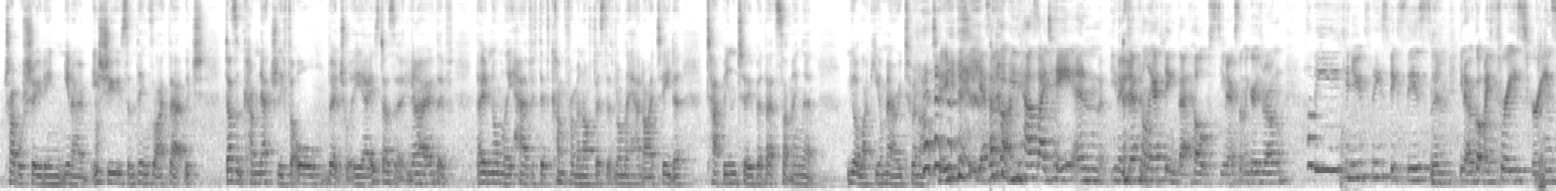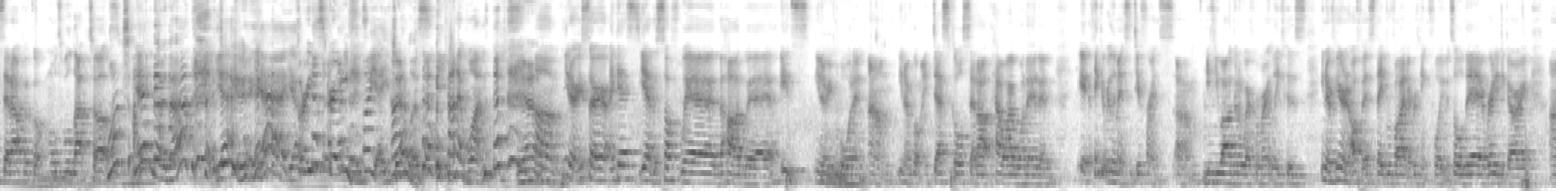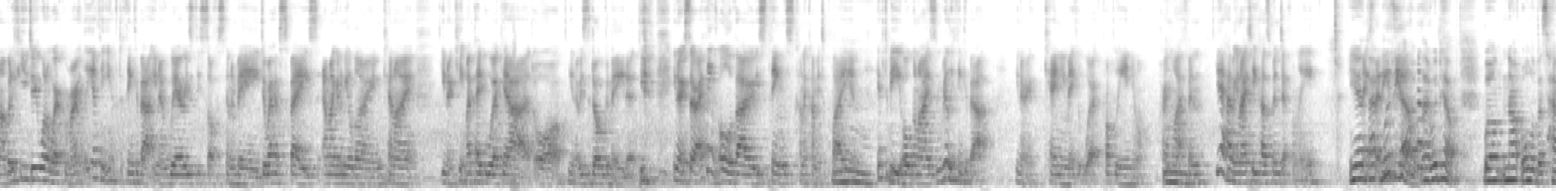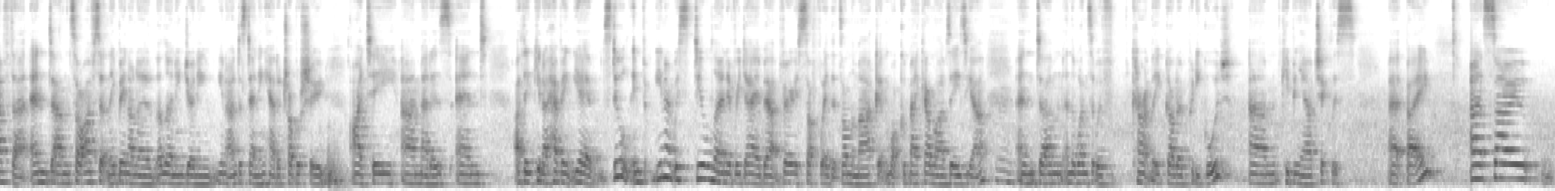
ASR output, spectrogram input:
troubleshooting, you know, issues and things like that, which doesn't come naturally for all virtual EAs, does it? You No. know, they've they normally have if they've come from an office, they've normally had IT to tap into, but that's something that you're lucky you're married to an IT. yes i've got in-house it and you know definitely i think that helps you know if something goes wrong hubby can you please fix this and you know i've got my three screens set up i've got multiple laptops What? I didn't know that. yeah, yeah, yeah. Three screens. Oh yeah, you Jealous. Have, you can't have one. Yeah. Um, you know, so I guess yeah, the software, the hardware is you know Mm. important. Um, you know, I've got my desk all set up how I want it, and it, I think it really makes a difference um, if you are going to work remotely because you know if you're in an office, they provide everything for you. It's all there, ready to go. Um, but if you do want to work remotely, I think you have to think about you know where is this office going to be? Do I have space? Am I going to be alone? Can I you know, keep my paperwork out, or you know, is the dog going to eat it? you know, so I think all of those things kind of come into play, and you have to be organised and really think about, you know, can you make it work properly in your home life? And yeah, having an IT husband definitely. Yeah, that, that would easier. help. That would help. Well, not all of us have that, and um, so I've certainly been on a, a learning journey. You know, understanding how to troubleshoot IT uh, matters, and I think you know having yeah, still in, you know we still learn every day about various software that's on the market and what could make our lives easier, and um, and the ones that we've currently got are pretty good, um, keeping our checklists at bay. Uh, so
